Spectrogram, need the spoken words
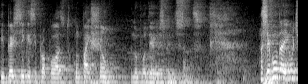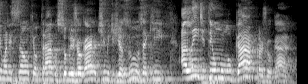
e persiga esse propósito com paixão no poder do Espírito Santo. A segunda e última lição que eu trago sobre jogar no time de Jesus é que, além de ter um lugar para jogar,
